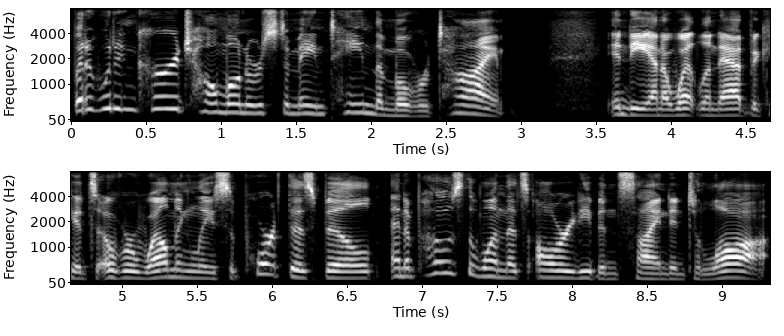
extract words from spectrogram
but it would encourage homeowners to maintain them over time. Indiana wetland advocates overwhelmingly support this bill and oppose the one that's already been signed into law.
